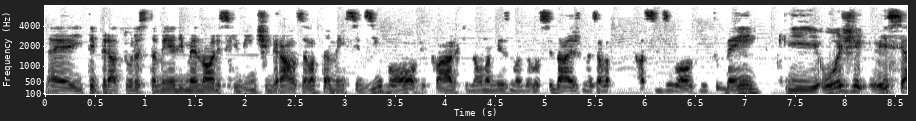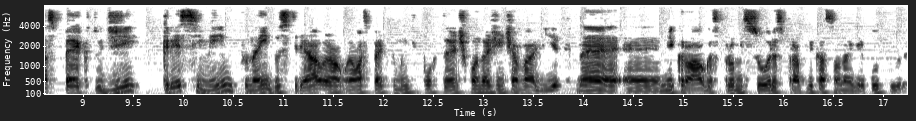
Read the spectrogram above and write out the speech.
né? e temperaturas também ali menores que 20 graus ela também se desenvolve, claro que não na mesma velocidade, mas ela, ela se desenvolve muito bem. E hoje esse aspecto de crescimento né, industrial é um é aspecto muito importante quando a gente avalia né, é, microalgas promissoras para aplicação na agricultura.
